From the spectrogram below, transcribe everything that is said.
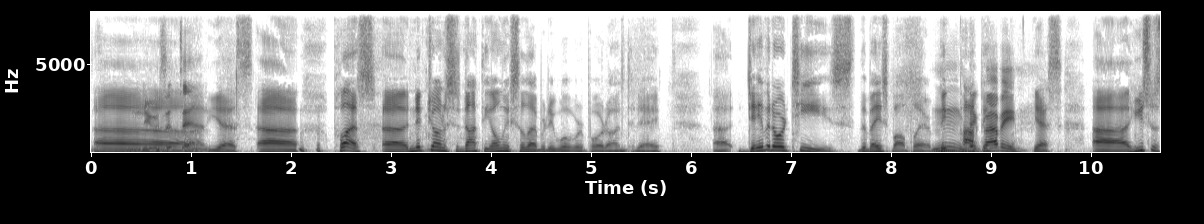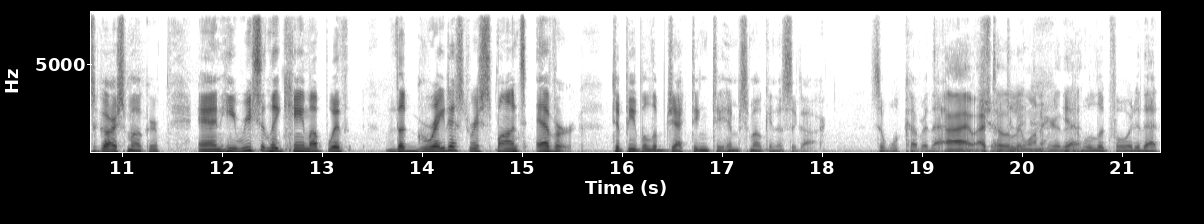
at ten. yes. Uh, plus, uh, Nick Jonas is not the only celebrity we'll report on today. Uh, David Ortiz, the baseball player, Big Mm, Papi. Big Papi. Yes. Uh, he's a cigar smoker, and he recently came up with the greatest response ever to people objecting to him smoking a cigar. So we'll cover that. I- I totally today. wanna hear that. Yeah, we'll look forward to that.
